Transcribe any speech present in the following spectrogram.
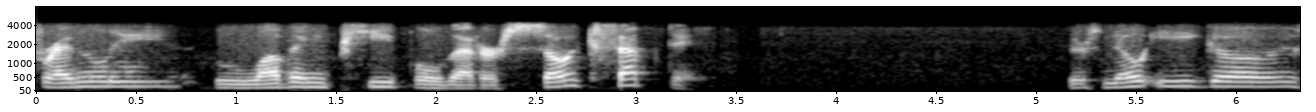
friendly, loving people that are so accepting. There's no egos.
